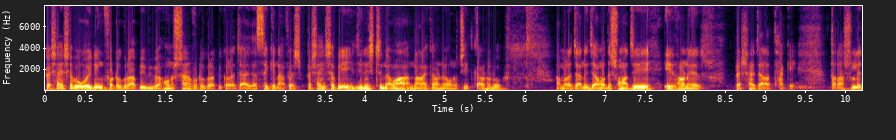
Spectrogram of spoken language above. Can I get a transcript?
পেশা হিসেবে ওয়েডিং ফটোগ্রাফি বিবাহ অনুষ্ঠান ফটোগ্রাফি করা যায় যাচ্ছে কিনা? পেশ- হিসাবে এই জিনিসটি নেওয়া নানা কারণে অনুচিত। কারণ হলো, আমরা জানি যে আমাদের সমাজে এই ধরনের পেশায় যারা থাকে, তারা আসলে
